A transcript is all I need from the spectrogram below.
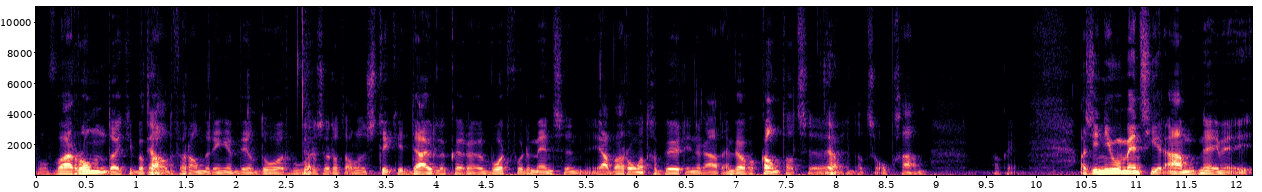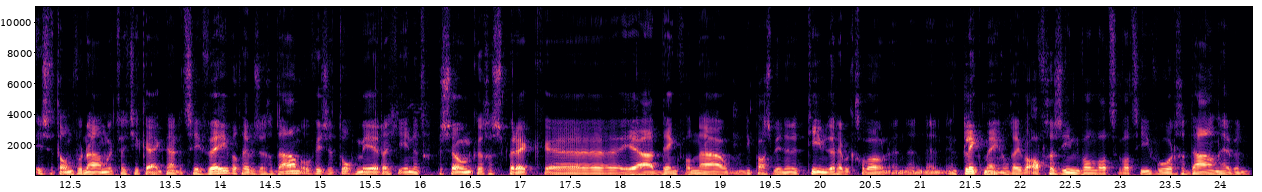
of waarom dat je bepaalde veranderingen wil doorvoeren, Ja. zodat het al een stukje duidelijker eh, wordt voor de mensen ja, waarom het gebeurt inderdaad en welke kant dat ze, Ja. dat ze opgaan. Oké. Als je nieuwe mensen hier aan moet nemen, is het dan voornamelijk dat je kijkt naar het cv, wat hebben ze gedaan? Of is het toch meer dat je in het persoonlijke gesprek eh, ja, denkt van nou, die past binnen het team, daar heb ik gewoon een, een, een- klik mee. Nog even afgezien van wat, wat ze hiervoor gedaan hebben.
